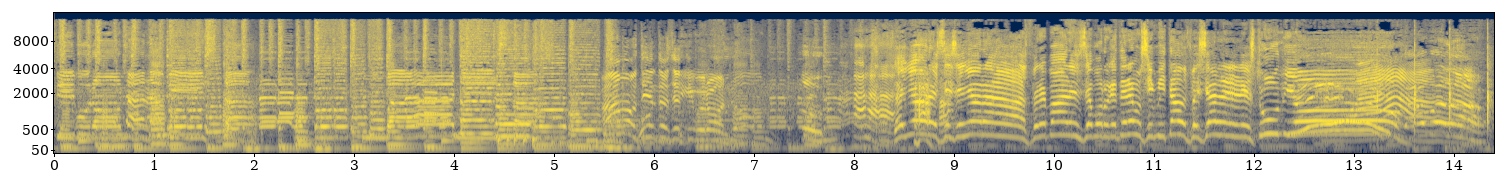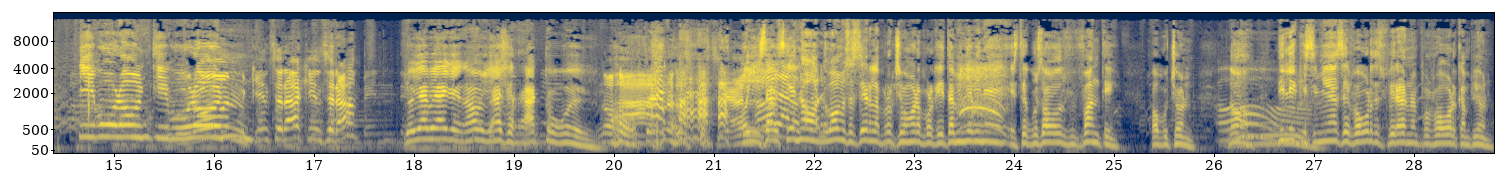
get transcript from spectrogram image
Tiburón a la vista. ¡Vamos, dientes de tiburón! Señores y señoras, prepárense porque tenemos invitado especial en el estudio. Tiburón, tiburón. ¿Quién será? ¿Quién será? Yo ya había llegado ya hace rato, güey. No, usted no es especial. Oye, ¿sabes qué? No, lo vamos a hacer en la próxima hora porque también ya viene este Gustavo Infante, papuchón. No, dile que si me hace el favor de esperarme, por favor, campeón.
